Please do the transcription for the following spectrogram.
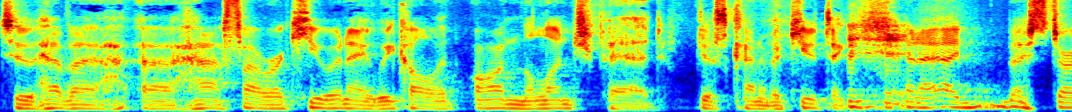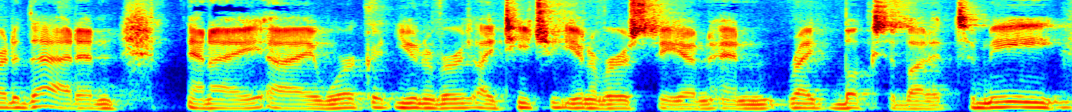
to have a, a half hour Q and A. We call it on the lunch pad, just kind of a cute thing. and I, I, started that, and and I, I work at university. I teach at university and, and write books about it. To me,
